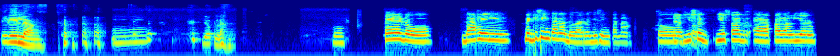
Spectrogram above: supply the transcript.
Pili lang. Mm. Joke lang. Pero, dahil nagising ka na, di ba? Nagising ka na. So, Yes, you po. should, you saw, eh, parang you're,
